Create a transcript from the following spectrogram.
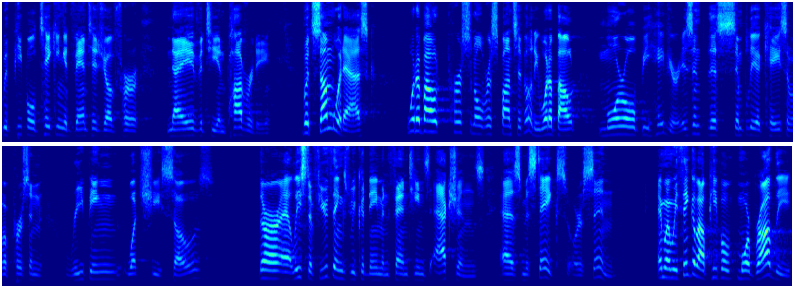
with people taking advantage of her naivety and poverty. But some would ask, what about personal responsibility? What about moral behavior? Isn't this simply a case of a person reaping what she sows? There are at least a few things we could name in Fantine's actions as mistakes or sin. And when we think about people more broadly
